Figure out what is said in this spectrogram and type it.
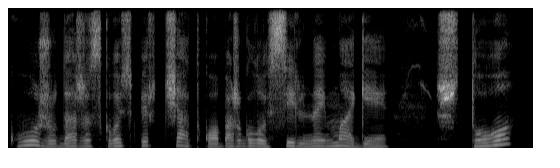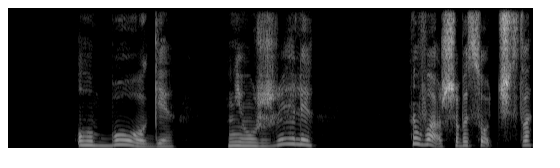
Кожу даже сквозь перчатку обожгло сильной магией. «Что? О боги! Неужели...» «Ваше высочество,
